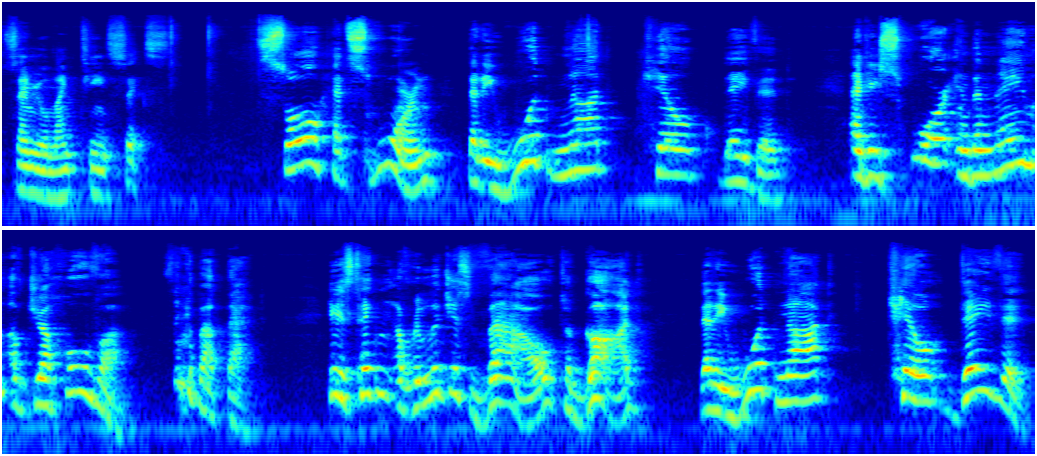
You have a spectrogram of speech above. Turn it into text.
Samuel 19, 6, Saul had sworn that he would not kill David, and he swore in the name of Jehovah. Think about that. He is taking a religious vow to God that he would not kill David.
